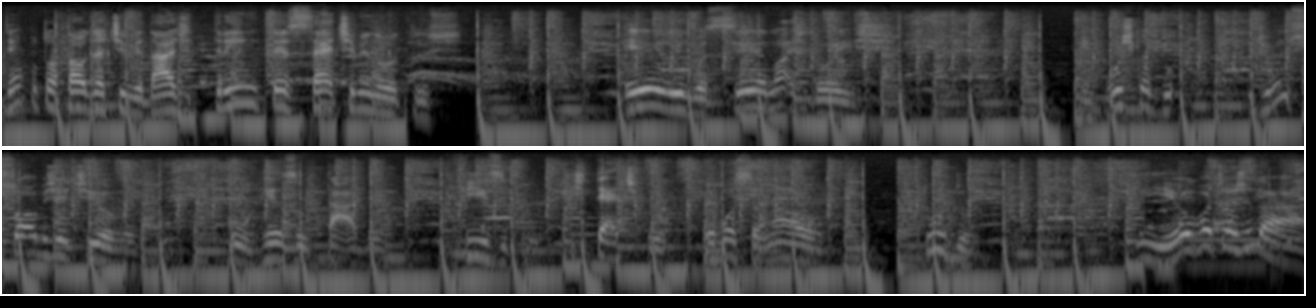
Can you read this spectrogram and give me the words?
Tempo total de atividade 37 minutos. Eu e você, nós dois. Em busca do, de um só objetivo: o resultado físico, estético, emocional, tudo. E eu vou te ajudar.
